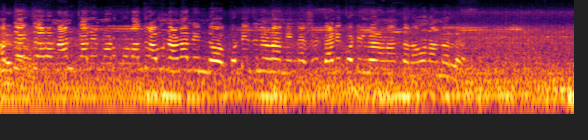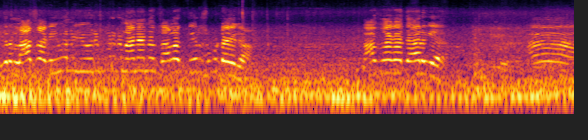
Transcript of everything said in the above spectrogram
ಹದಿನೈದು ಸಾವಿರ ನಾನು ಖಾಲಿ ಮಾಡ್ಕೊಡು ಅಂದ್ರೆ ಅವನು ಹಣ ನಿಂದು ಕೊಟ್ಟಿದ್ದೀನಿ ಅಣ್ಣ ನಿನ್ನ ಹೆಸರು ಗಾಡಿ ಕೊಟ್ಟಿಲ್ಲ ಅಣ್ಣ ಅಂತ ನಾವು ಆಮೇಲೆ ಇದ್ರ ಲಾಸ್ ಆಗಿ ಇವನು ಇವರಿಬ್ಬರಿಗೆ ನಾನೇನು ಸಾಲ ತೀರಿಸ್ಬಿಟ್ಟೆ ಈಗ. ಲಾಸ್ ಆಗೋದು ಯಾರಿಗೆ ಹಾಂ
